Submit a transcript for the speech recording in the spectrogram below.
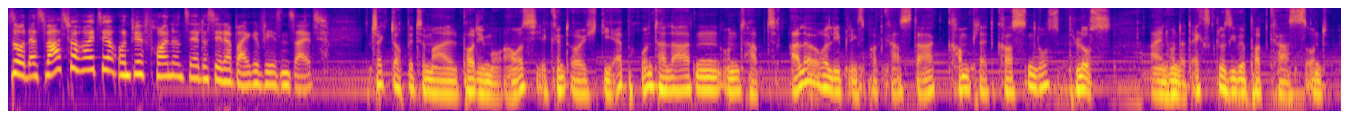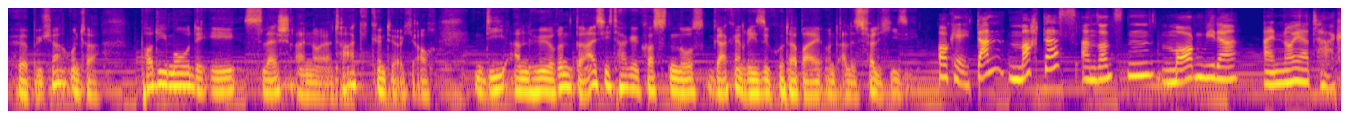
So, das war's für heute und wir freuen uns sehr, dass ihr dabei gewesen seid. Checkt doch bitte mal Podimo aus. Ihr könnt euch die App runterladen und habt alle eure Lieblingspodcasts da komplett kostenlos plus 100 exklusive Podcasts und Hörbücher unter podimo.de slash ein neuer Tag könnt ihr euch auch die anhören. 30 Tage kostenlos, gar kein Risiko dabei und alles völlig easy. Okay, dann macht das. Ansonsten morgen wieder ein neuer Tag.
